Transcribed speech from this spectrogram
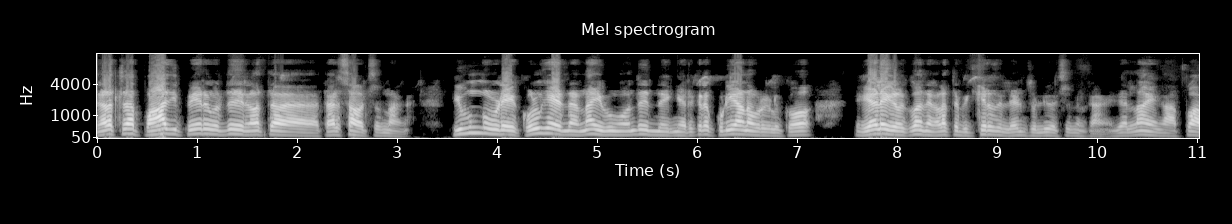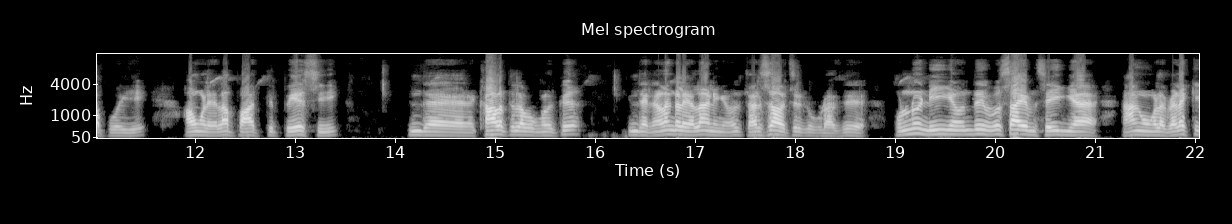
நிலத்தில் பாதி பேர் வந்து நிலத்தை தரிசாக வச்சுருந்தாங்க. இவங்களுடைய கொள்கை என்னென்னா இவங்க வந்து இந்த இங்கே இருக்கிற குடியானவர்களுக்கோ ஏழைகளுக்கோ அந்த நிலத்தை விற்கிறது இல்லைன்னு சொல்லி வச்சுருந்துருக்காங்க. இதெல்லாம் எங்கள் அப்பா போய் அவங்களையெல்லாம் பார்த்து பேசி இந்த காலத்தில் உங்களுக்கு இந்த நிலங்களை எல்லாம் நீங்கள் வந்து தரிசாக வச்சுருக்கக்கூடாது ஒன்றும் நீங்கள் வந்து விவசாயம் செய்யுங்க. நாங்கள் உங்களை விலைக்கு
